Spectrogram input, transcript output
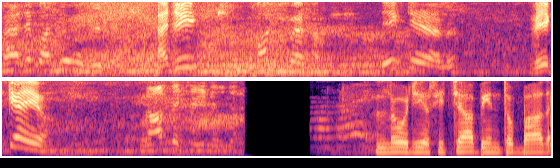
ਪੈਸੇ ਪਾਦੇ ਬੰਦੇ ਤੇ ਹਾਂਜੀ? ਵਾਧੂ ਪੈਸਾ। ਦੇਖ ਕੇ ਆਇਆ ਮੈਂ। ਵੇਖ ਕੇ ਆਏ ਹੋ? ਰਾਤ ਦੇਖੇ ਜੀ ਨੇ ਵਿਚਾਰੇ। ਲੋ ਜੀ ਅਸੀਂ ਚਾਹ ਪੀਣ ਤੋਂ ਬਾਅਦ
